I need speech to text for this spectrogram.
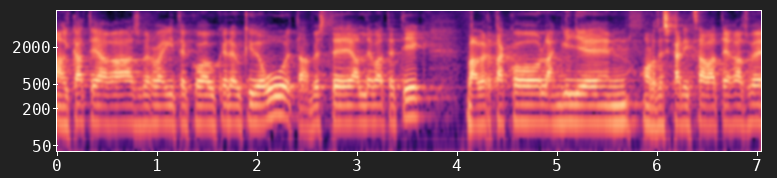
alkateagaz berba egiteko aukera euki dugu eta beste alde batetik, ba, bertako langileen ordezkaritza bategaz be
